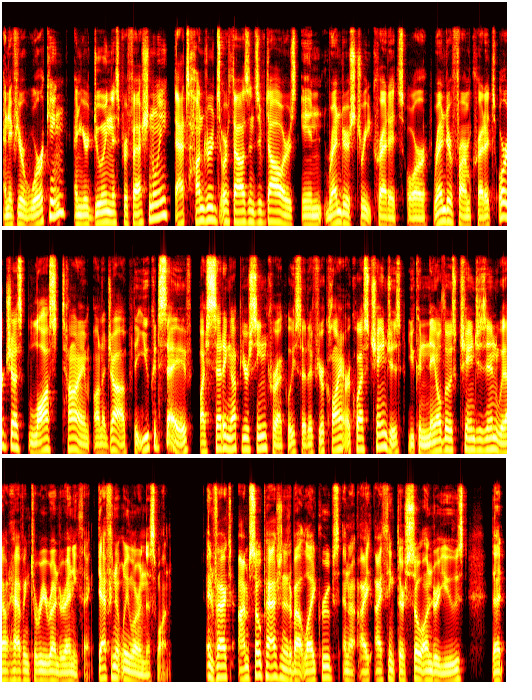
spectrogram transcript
And if you're working and you're doing this professionally, that's hundreds or thousands of dollars in render street credits or render farm credits or just lost time on a job that you could save by setting up your scene correctly so that if your client requests changes, you can nail those changes in without having to re-render anything. Definitely learn this one. In fact, I'm so passionate about light groups and I, I think they're so underused that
